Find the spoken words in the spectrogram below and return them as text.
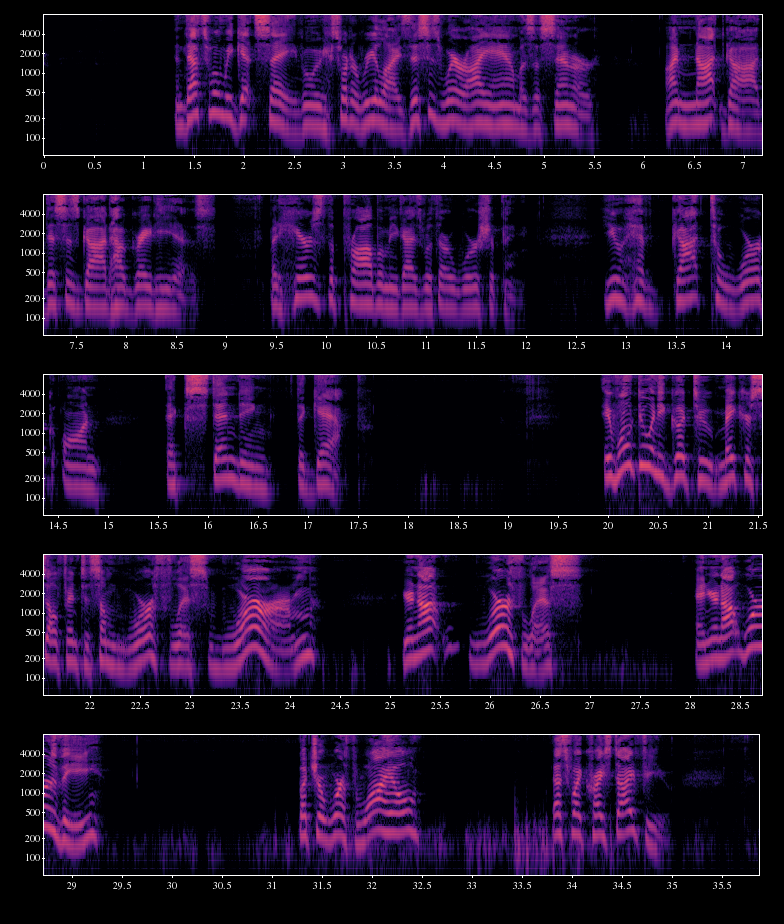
And that's when we get saved, when we sort of realize this is where I am as a sinner. I'm not God. This is God, how great He is. But here's the problem, you guys, with our worshiping. You have got to work on extending the gap. It won't do any good to make yourself into some worthless worm you're not worthless and you're not worthy, but you're worthwhile. That's why Christ died for you.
